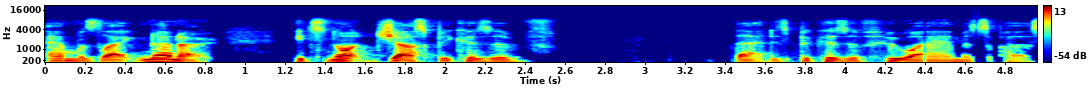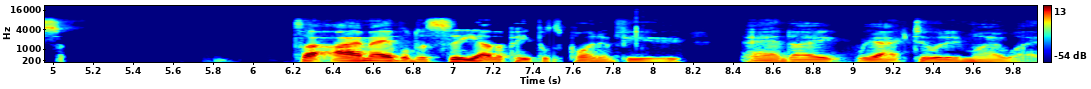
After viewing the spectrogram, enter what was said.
and was like, no, no, it's not just because of that. It's because of who I am as a person. So I'm able to see other people's point of view and I react to it in my way.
